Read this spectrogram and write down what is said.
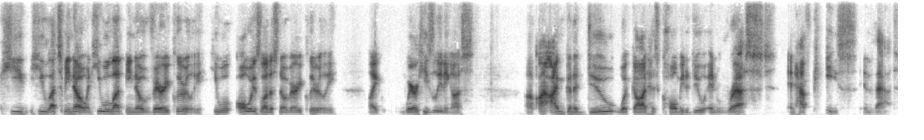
he he lets me know and he will let me know very clearly he will always let us know very clearly like where he's leading us uh, I, i'm gonna do what god has called me to do and rest and have peace in that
